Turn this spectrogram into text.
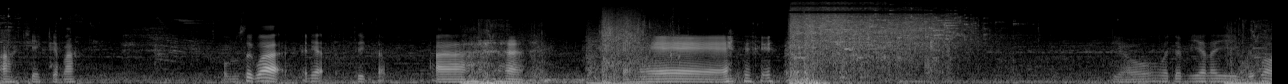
อะโอเคเก็บมา ผมรู้สึกว่าอันเนี้ยติดกับอ่าแหมเดี๋ยวมันจะมีอะไรอีกหรือเปล่า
